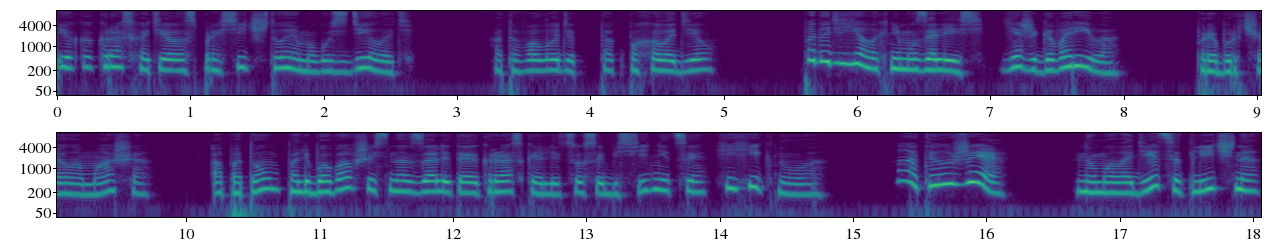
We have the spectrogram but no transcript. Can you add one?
Я как раз хотела спросить, что я могу сделать. А то Володя так похолодел. «Под одеяло к нему залезь, я же говорила!» Пробурчала Маша, а потом, полюбовавшись на залитое краской лицо собеседницы, хихикнула. «А, ты уже? Ну, молодец, отлично!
